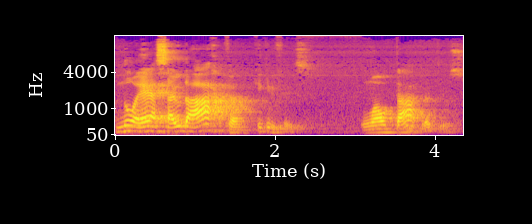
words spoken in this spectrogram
Noé saiu da arca, o que, que ele fez? Um altar para Deus.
